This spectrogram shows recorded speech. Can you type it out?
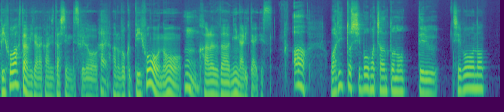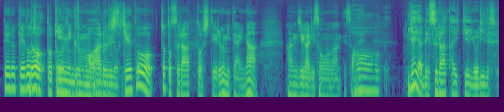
ビフォーアフターみたいな感じ出してるんですけど、はい。あの僕ビフォーのうん体になりたいです、あ割と脂肪もちゃんと乗ってる。脂肪乗ってるけどちょっと筋肉もあるけどちょっとスラッとしてるみたいな感じが理想なんですよね。ああややレスラー体型寄りですよ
